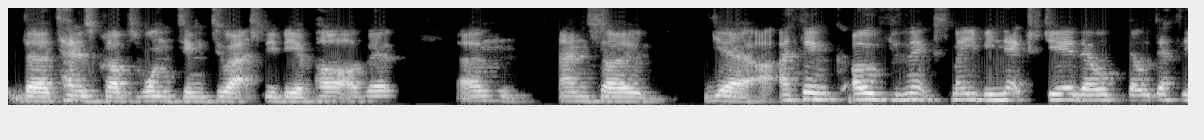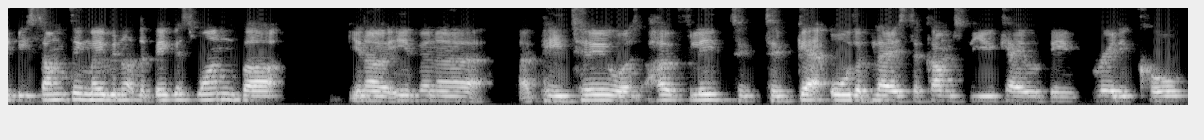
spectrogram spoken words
the tennis clubs wanting to actually be a part of it. Um, and so, yeah, I- think over the next, maybe next year, there'll, there'll definitely be something, maybe not the biggest one, but, you know, even a, a P2 or hopefully to, to get all the players to come to the UK would be really cool.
